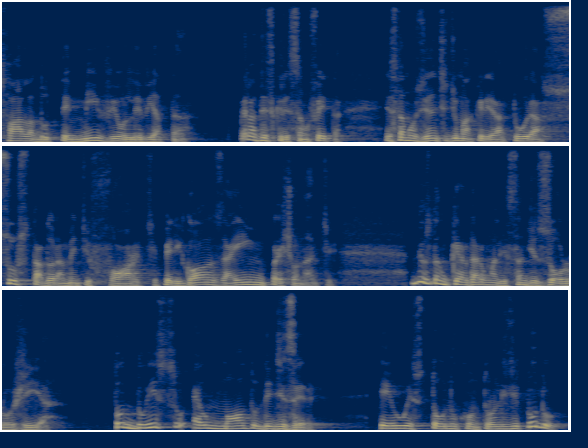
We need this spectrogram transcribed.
fala do temível Leviatã. Pela descrição feita, estamos diante de uma criatura assustadoramente forte, perigosa e impressionante. Deus não quer dar uma lição de zoologia. Tudo isso é um modo de dizer: eu estou no controle de tudo,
